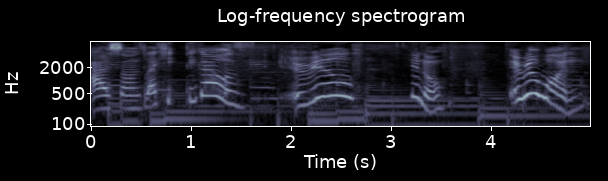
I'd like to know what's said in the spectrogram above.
arsons. Like he, the guy was a real, you know, a real one.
